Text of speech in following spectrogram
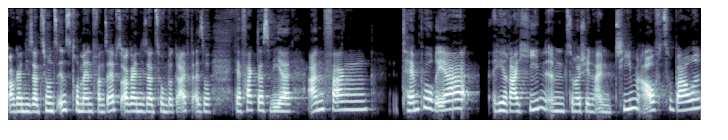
Organisationsinstrument von Selbstorganisation begreift, also der Fakt, dass wir anfangen, temporär Hierarchien im, zum Beispiel in einem Team aufzubauen,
